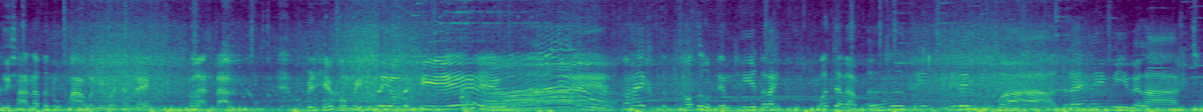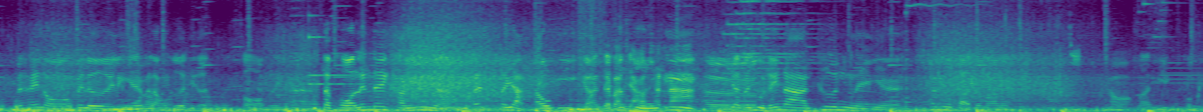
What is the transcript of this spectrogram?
คือฉันน่ะสนุกมากวันนี้ว่าฉันได้เหมือนแบบ เป็นเทปของมิกซ์เลยสักทีว้ายก็ให้เขาสนุกเต็มที่ตอนแรกว่าจะแบบเออไม่ไม่เล่นดีกว่า จะได้ให้มีเวลาไปให้น้องไปเลยอะไรเงี้ยเวลาของเอิร์ธที่เอิร์ธซ้อมอะไรเงี้ย แต่พอเล่นได้ครั้งหนึงอะก็จะอยากเอาอีกอะจะแบบอยากสูงชนะอีกเอออ ยากจะอยู่ได้นานขึ้นอะไรเงี้ยถ้ามีโอกาสจะมาเลยชอบมาอีกโอเค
